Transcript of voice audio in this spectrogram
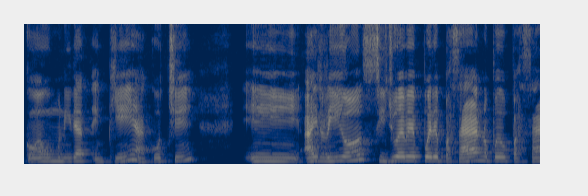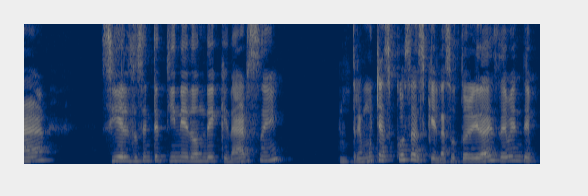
comunidad en pie, a coche, eh, hay ríos, si llueve puede pasar, no puedo pasar, si el docente tiene dónde quedarse, entre muchas cosas que las autoridades deben de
